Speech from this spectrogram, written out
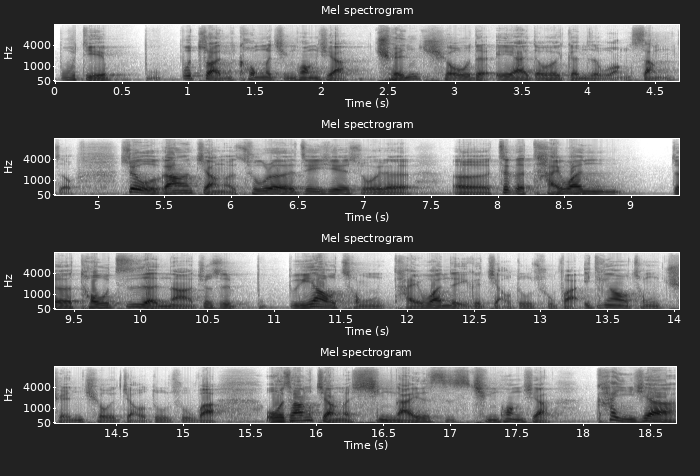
不跌不不转空的情况下，全球的 AI 都会跟着往上走。所以我刚刚讲了，除了这些所谓的呃，这个台湾的投资人呐，就是。不要从台湾的一个角度出发，一定要从全球的角度出发。我常常讲了，醒来的情况下，看一下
